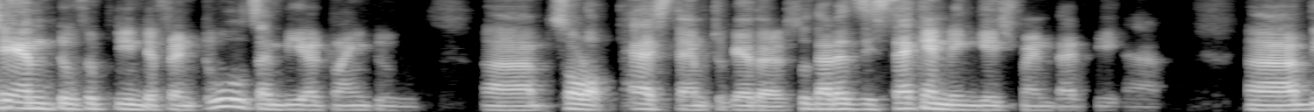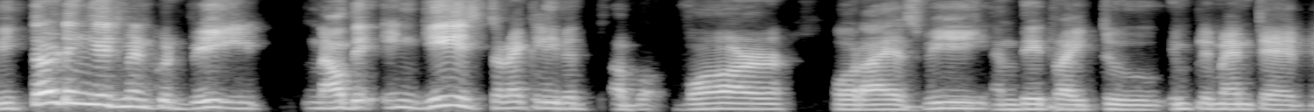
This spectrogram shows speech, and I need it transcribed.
10 to 15 different tools, and we are trying to uh, sort of patch them together. So that is the second engagement that we have. Uh, the third engagement could be now they engage directly with a VAR or ISV and they try to implement it,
